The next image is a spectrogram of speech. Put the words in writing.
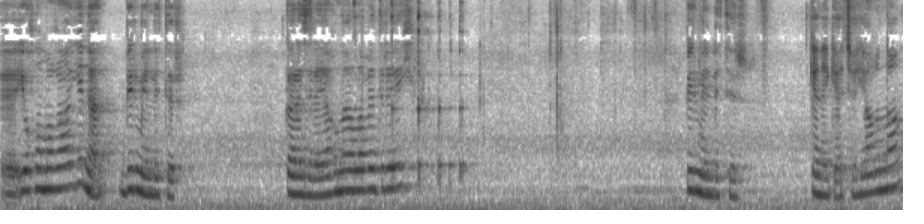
e, yoxlamağa yenə 1 ml qara zirə yağını əlavə edirik. 1 ml yenə gerçək yağından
